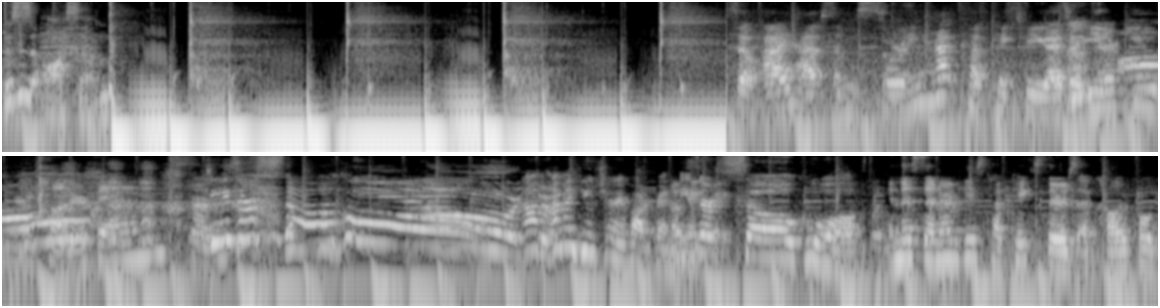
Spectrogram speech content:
This is awesome. So I have some sorting hat cupcakes for you guys. Are either of you Harry Potter fans? These are so cool. I'm, I'm a huge Harry Potter fan. Okay, These are great. so cool. In the center of these cupcakes, there's a colorful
